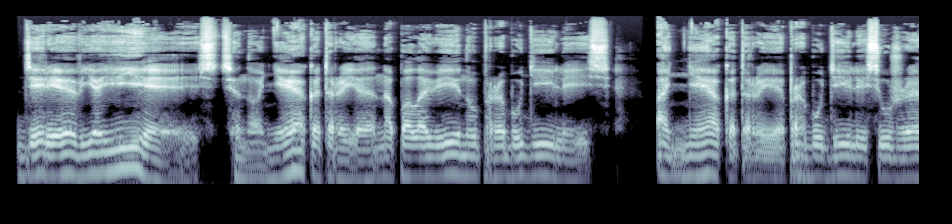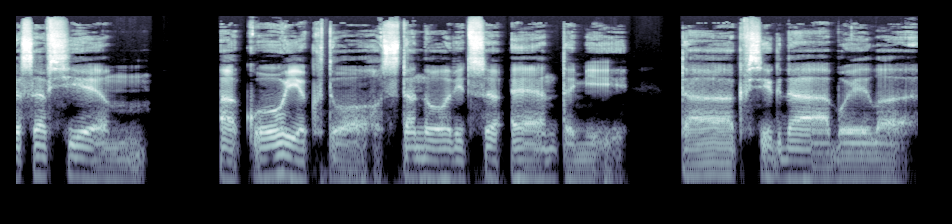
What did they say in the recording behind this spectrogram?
Деревья и есть, но некоторые наполовину пробудились, а некоторые пробудились уже совсем. А кое-кто становится энтами. Так всегда было.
